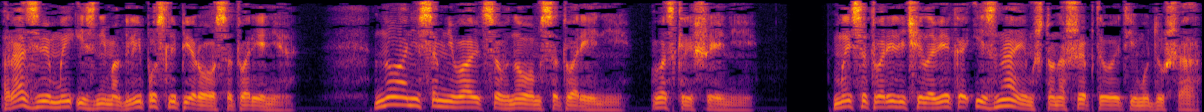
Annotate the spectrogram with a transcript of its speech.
Разве мы изнемогли после первого сотворения? Но они сомневаются в новом сотворении, воскрешении. Мы сотворили человека и знаем, что нашептывает ему душа.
